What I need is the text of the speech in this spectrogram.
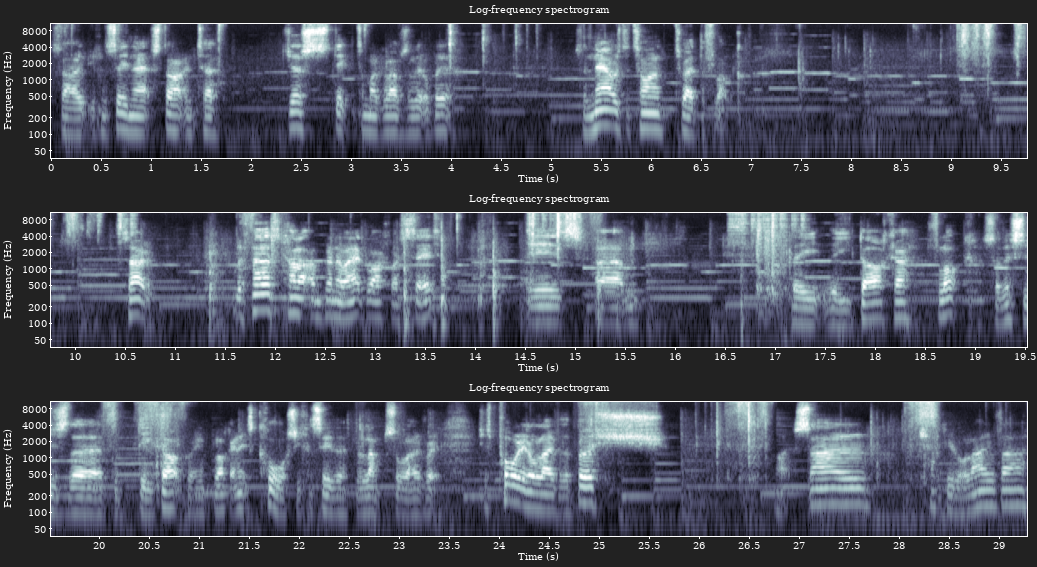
So you can see now it's starting to just stick to my gloves a little bit. So now is the time to add the flock. So the first colour I'm going to add, like I said, is um, the the darker flock. So this is the, the, the, dark green flock and it's coarse. You can see the, the lumps all over it. Just pour it all over the bush, like so. Chuck it all over.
